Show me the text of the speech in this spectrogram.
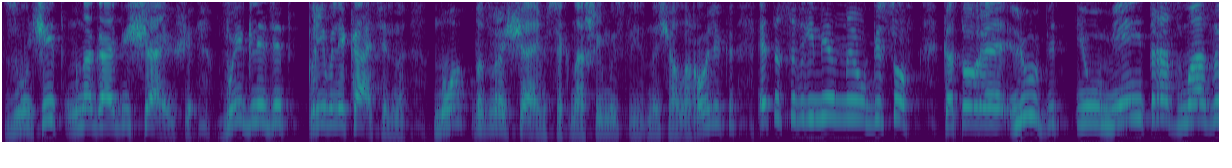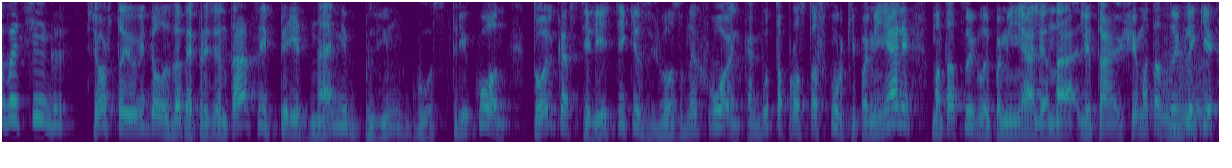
Звучит многообещающе, выглядит привлекательно, но возвращаемся к нашей мысли из начала ролика. Это современная Ubisoft, которая любит и умеет размазывать игры. Все, что я увидел из этой презентации, перед нами, блин, Гострикон. Только в стилистике Звездных войн. Как будто просто шкурки поменяли, мотоциклы поменяли на летающие мотоциклики, угу.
